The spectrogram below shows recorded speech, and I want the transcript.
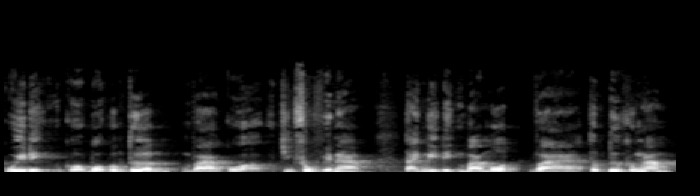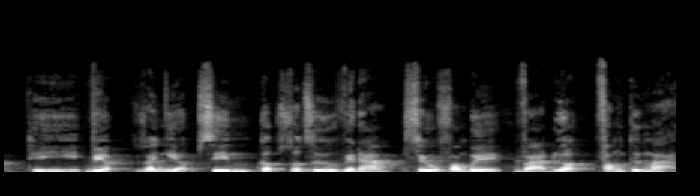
quy định của Bộ Công Thương và của Chính phủ Việt Nam tại Nghị định 31 và Thông tư 05 thì việc doanh nghiệp xin cấp xuất xứ Việt Nam, siêu Form B và được Phòng Thương mại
